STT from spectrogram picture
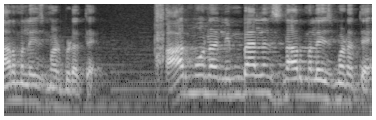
ನಾರ್ಮಲೈಸ್ ಮಾಡಿಬಿಡತ್ತೆ. ಹಾರ್ಮೋನಲ್ ಇಂಬ್ಯಾಲೆನ್ಸ್ ನಾರ್ಮಲೈಸ್ ಮಾಡುತ್ತೆ.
